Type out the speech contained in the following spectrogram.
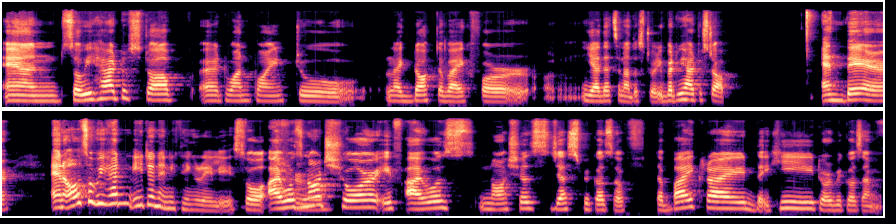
And so we had to stop at one point to like dock the bike for um, yeah that's another story. But we had to stop. And there and also we hadn't eaten anything really. So i was not sure if i was nauseous just because of the bike ride the heat or because i'm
